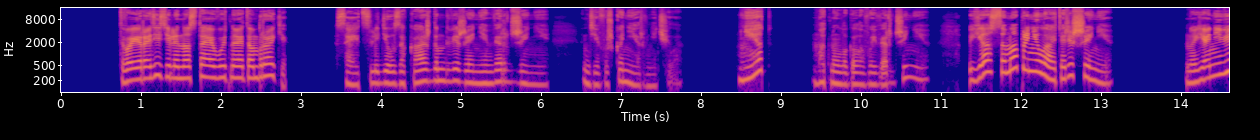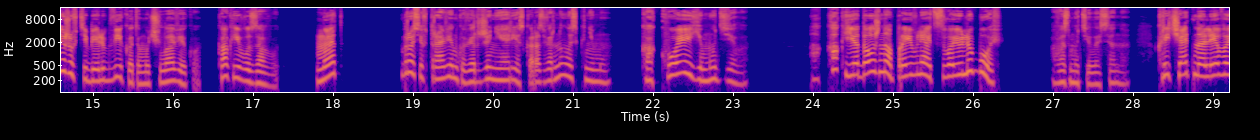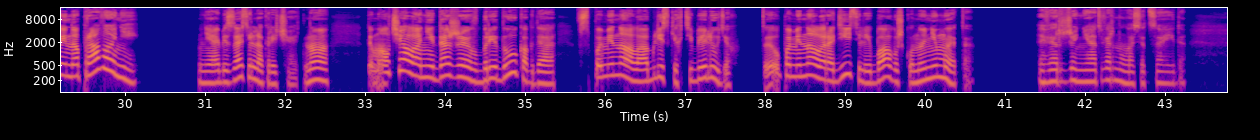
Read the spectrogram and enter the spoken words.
Твои родители настаивают на этом браке? Саид следил за каждым движением Вирджинии. Девушка нервничала. «Нет», — мотнула головой Вирджиния. «Я сама приняла это решение». «Но я не вижу в тебе любви к этому человеку. Как его зовут? Мэт? Бросив травинку, Вирджиния резко развернулась к нему. Какое ему дело? «А как я должна проявлять свою любовь?» — возмутилась она. «Кричать налево и направо о ней?» «Не обязательно кричать, но ты молчала о ней даже в бреду, когда вспоминала о близких тебе людях. Ты упоминала родителей, бабушку, но не Мэтта». Вирджиния отвернулась от Саида.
